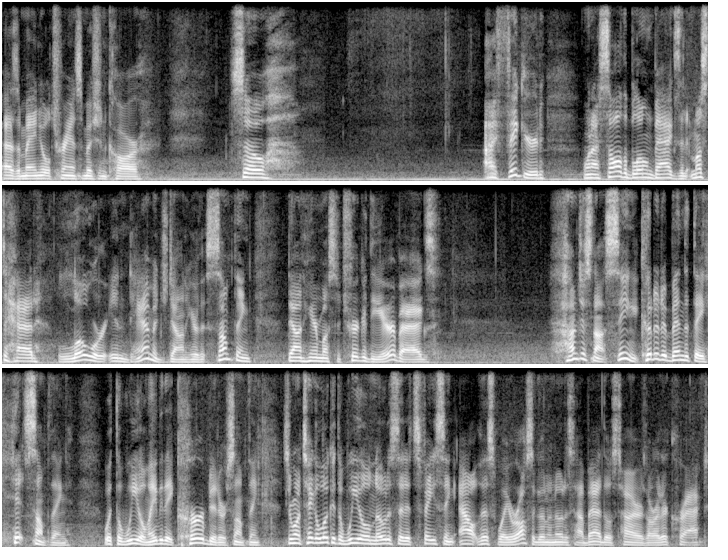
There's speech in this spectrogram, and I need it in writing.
as a manual transmission car. So I figured when I saw the blown bags that it must have had lower in damage down here, that something down here must have triggered the airbags. I'm just not seeing it. Could it have been that they hit something with the wheel? Maybe they curbed it or something. So we're going to take a look at the wheel, notice that it's facing out this way. We're also going to notice how bad those tires are. They're cracked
